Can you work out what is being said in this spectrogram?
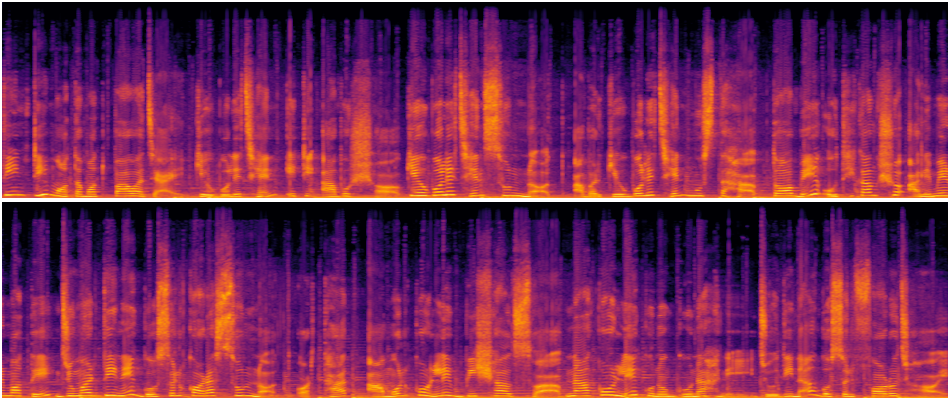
তিনটি মতামত পাওয়া যায়। কেউ বলেছেন এটি আবশ্যক, কেউ বলেছেন সুন্নত, আবার কেউ বলেছেন মুস্তাহাব। তবে অধিকাংশ আলেমের মতে, জুমার দিনে গোসল করা সুন্নত, অর্থাৎ আমল করলে বিশাল সোয়াব না করলে কোনো গুনাহ নেই। যদি না, গোসল ফরজ হয়।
